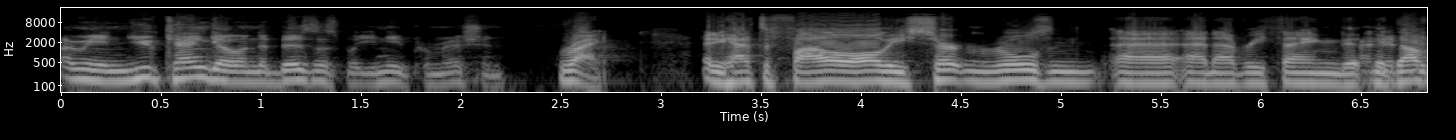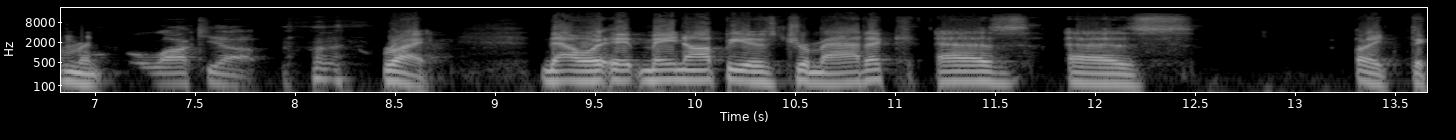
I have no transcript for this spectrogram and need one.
I mean, you can go into business, but you need permission. Right. And you have to follow all these certain rules and uh, and everything that And the government they'll lock you up. right. Now it may not be as dramatic as as like the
